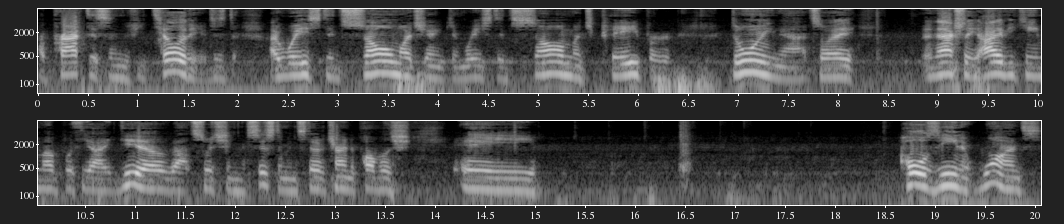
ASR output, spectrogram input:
a practice in futility. It just I wasted so much ink and wasted so much paper doing that. So I and actually Ivy came up with the idea about switching the system instead of trying to publish a whole zine at once,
